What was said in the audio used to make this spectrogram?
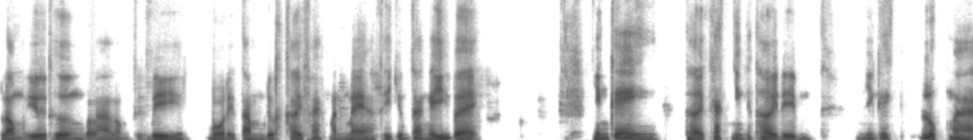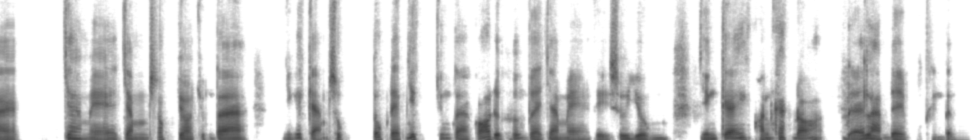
lòng yêu thương và lòng từ bi bồ đề tâm được khởi phát mạnh mẽ thì chúng ta nghĩ về những cái thời khắc những cái thời điểm những cái lúc mà cha mẹ chăm sóc cho chúng ta những cái cảm xúc tốt đẹp nhất chúng ta có được hướng về cha mẹ thì sử dụng những cái khoảnh khắc đó để làm đề thiền định.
